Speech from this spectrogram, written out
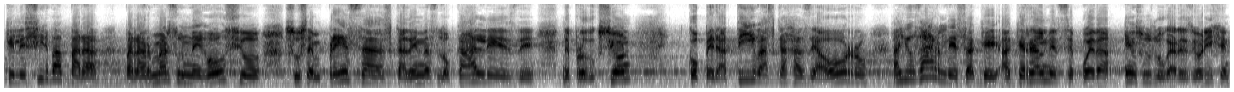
que les sirva para, para armar su negocio, sus empresas, cadenas locales de, de producción cooperativas, cajas de ahorro, ayudarles a que, a que realmente se pueda en sus lugares de origen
